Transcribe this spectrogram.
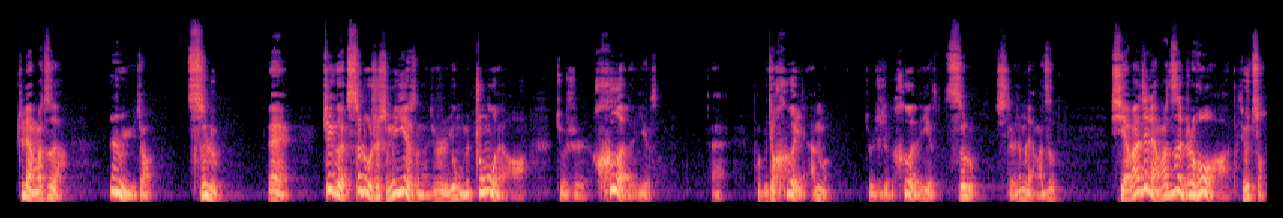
这两个字啊，日语叫“慈鲁”，哎，这个“慈鲁”是什么意思呢？就是用我们中文啊，就是“鹤”的意思，哎，它不叫鹤岩吗？就是这个“鹤”的意思，思路写了这么两个字。写完这两个字之后啊，他就走。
